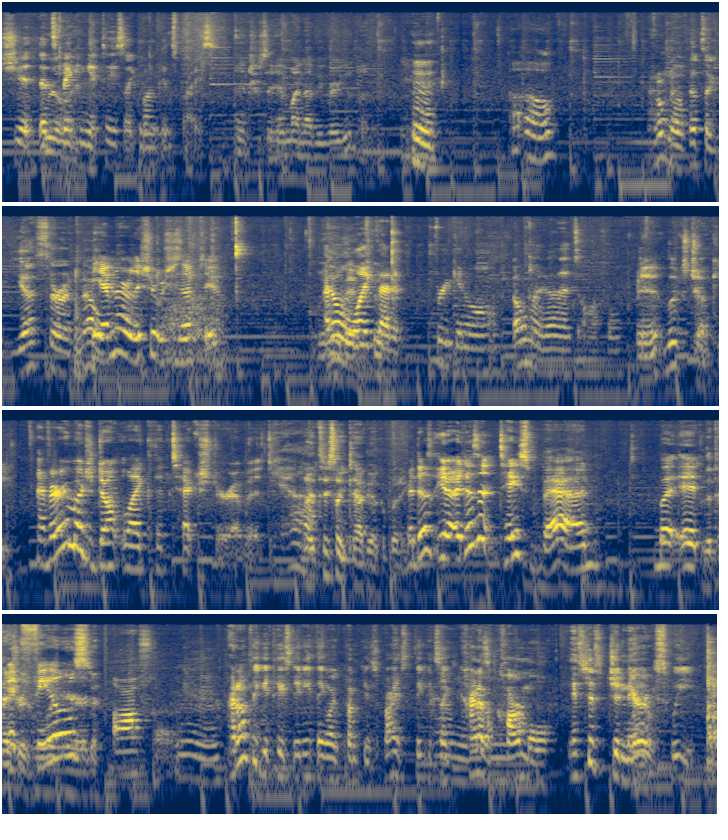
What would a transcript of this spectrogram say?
shit that's Really? making it taste like pumpkin spice. Interesting. It might not be very good then. Hmm. Uh oh. I don't know if that's a yes or a no. Yeah, I'm not really sure what she's up to. I don't like they that at freaking all. Oh my god, that's awful. should- It looks chunky. I very much don't like the texture of it. Yeah. It tastes like tapioca pudding. It does. Yeah, it doesn't taste bad, but it The it texture's feels weird. awful. I don't think it tastes anything like pumpkin spice. I think it's I like don't kind of a caramel. It's just generic Yeah. sweet. It's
